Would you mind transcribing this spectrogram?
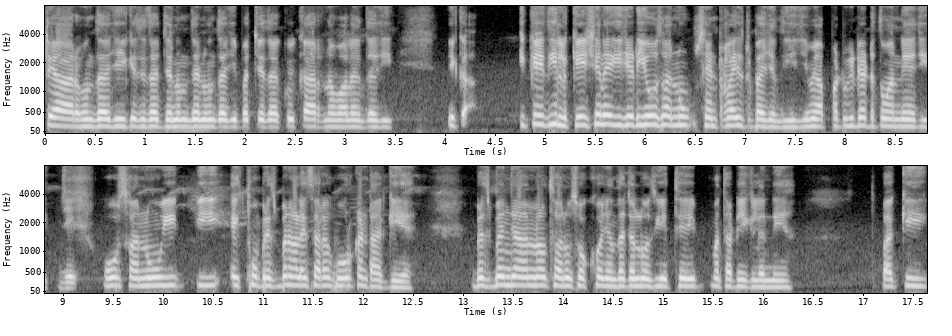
ਤਿਉਹਾਰ ਹੁੰਦਾ ਜੀ ਕਿਸੇ ਦਾ ਜਨਮ ਦਿਨ ਹੁੰਦਾ ਜੀ ਬੱਚੇ ਦਾ ਕੋਈ ਕਾਰਨਾਵਾਲ ਹੁੰਦਾ ਜੀ। ਇੱਕ ਇੱਕ ਇਹਦੀ ਲੋਕੇਸ਼ਨ ਹੈ ਜਿਹੜੀ ਉਹ ਸਾਨੂੰ ਸੈਂਟਰਲਾਈਜ਼ਡ ਪੈ ਜਾਂਦੀ ਹੈ ਜਿਵੇਂ ਆਪਾਂ ਟਵੀਟਡ ਤੋਂ ਆਉਂਦੇ ਆ ਜੀ। ਉਹ ਸਾਨੂੰ ਵੀ ਵੀ ਇੱਥੋਂ ਬ੍ਰਿਸਬਨ ਵਾਲੇ ਸਾਰਾ ਹੋਰ ਘੰਟਾ ਅੱਗੇ ਹੈ। ਬ੍ਰਿਸਬਨ ਜਾਣ ਨਾਲ ਸਾਨੂੰ ਸੁੱਖ ਹੋ ਜਾਂਦਾ ਚਲੋ ਅਸੀਂ ਇੱਥੇ ਮੱਥਾ ਟੇਕ ਲੈਂਦੇ ਆ ਬਾਕੀ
